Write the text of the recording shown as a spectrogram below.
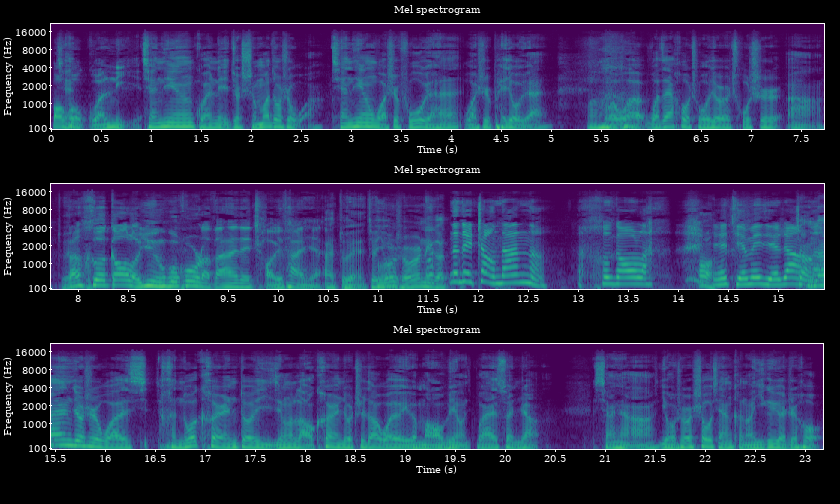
包括管理。前厅管理就什么都是我，前厅我是服务员，我是陪酒员，我我我在后厨就是厨师啊。对，咱喝高了，晕晕乎乎的，咱还得炒一菜去。哎对，就有时候那个那这账单呢？喝高了，哦人家结没结账呢？账单就是我很多客人都已经老客人就知道我有一个毛病，不爱算账。想想啊，有时候收钱可能一个月之后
